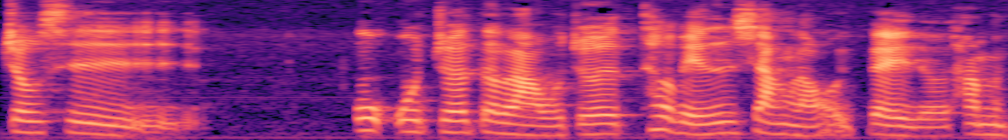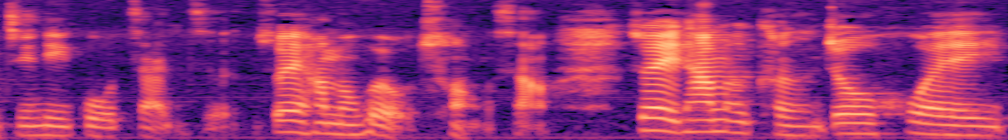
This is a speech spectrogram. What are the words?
就是我我觉得啦，我觉得特别是像老一辈的，他们经历过战争，所以他们会有创伤，所以他们可能就会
